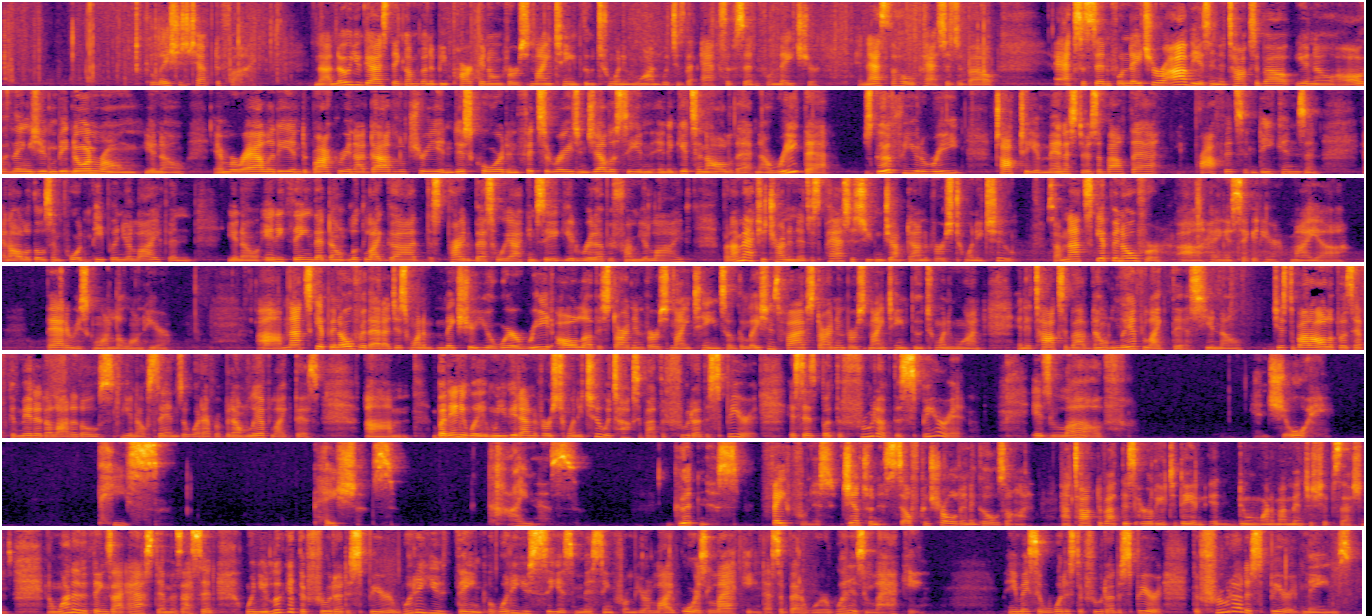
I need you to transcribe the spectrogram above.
Galatians chapter 5. Now, I know you guys think I'm going to be parking on verse 19 through 21, which is the acts of sinful nature. And that's the whole passage about acts of sinful nature are obvious. And it talks about, you know, all the things you can be doing wrong, you know, immorality and debauchery and idolatry and discord and fits of rage and jealousy. And, and it gets in all of that. Now, read that. It's good for you to read. Talk to your ministers about that, prophets and deacons and, and all of those important people in your life. And, you know, anything that don't look like God, that's probably the best way I can say it, get rid of it from your life. But I'm actually turning to this passage so you can jump down to verse 22. So I'm not skipping over. Uh, hang a second here. My uh, battery's going low on here. Uh, I'm not skipping over that. I just want to make sure you're aware. Read all of it starting in verse 19. So Galatians 5, starting in verse 19 through 21. And it talks about don't live like this, you know just about all of us have committed a lot of those, you know, sins or whatever, but don't live like this. Um, but anyway, when you get down to verse 22, it talks about the fruit of the Spirit. It says, But the fruit of the Spirit is love and joy, peace, patience, kindness, goodness, faithfulness, gentleness, self control, and it goes on. I talked about this earlier today in, in, doing one of my mentorship sessions. And one of the things I asked them is I said, when you look at the fruit of the Spirit, what do you think or what do you see is missing from your life or is lacking? That's a better word. What is lacking? You may say, well, what is the fruit of the Spirit? The fruit of the Spirit means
